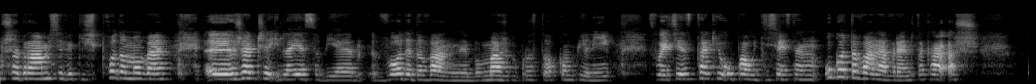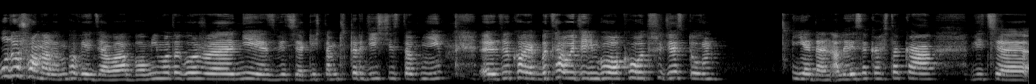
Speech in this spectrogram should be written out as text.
Przebrałam się w jakieś podomowe y, rzeczy i leję sobie wodę do wanny, bo marzę po prostu o kąpieli. Słuchajcie, jest taki upał dzisiaj, jestem ugotowana wręcz, taka aż uduszona bym powiedziała, bo mimo tego, że nie jest, wiecie, jakieś tam 40 stopni, e, tylko jakby cały dzień było około 30 jeden, ale jest jakaś taka, wiecie,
